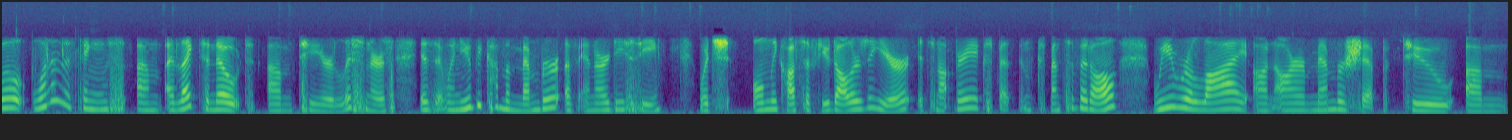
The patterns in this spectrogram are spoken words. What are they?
Well, one of the things um, I'd like to note um, to your listeners is that when you become a member of NRDC, which only costs a few dollars a year, it's not very expe- expensive at all. We rely on our membership to um,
